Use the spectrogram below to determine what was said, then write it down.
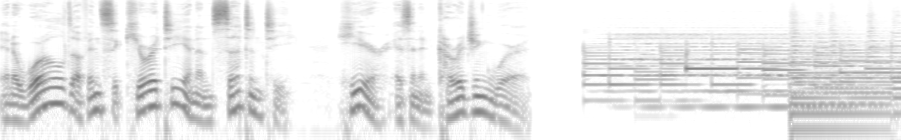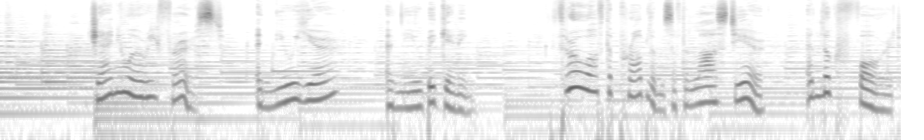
In a world of insecurity and uncertainty, here is an encouraging word. January 1st, a new year, a new beginning. Throw off the problems of the last year and look forward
